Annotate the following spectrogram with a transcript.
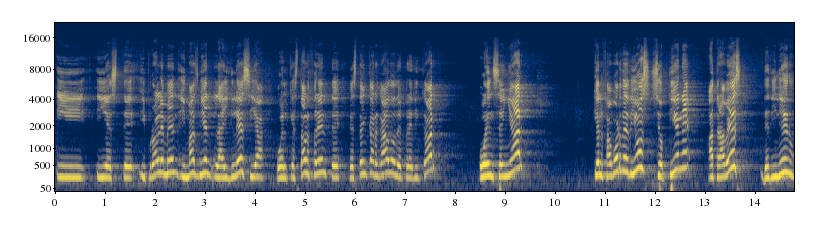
y, este, y probablemente, y más bien la iglesia o el que está al frente está encargado de predicar o enseñar que el favor de Dios se obtiene a través de dinero.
